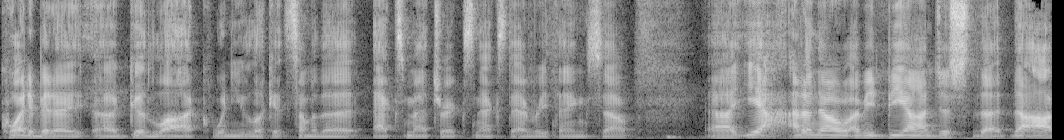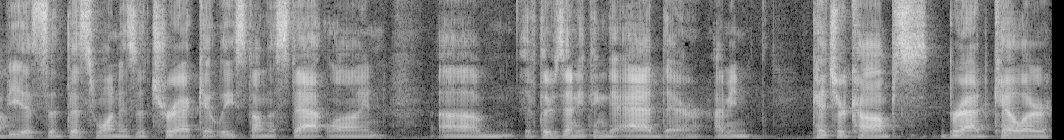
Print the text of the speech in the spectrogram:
quite a bit of uh, good luck when you look at some of the X metrics next to everything. So, uh, yeah, I don't know. I mean, beyond just the the obvious that this one is a trick, at least on the stat line. Um, if there's anything to add there, I mean, pitcher comps, Brad Keller.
